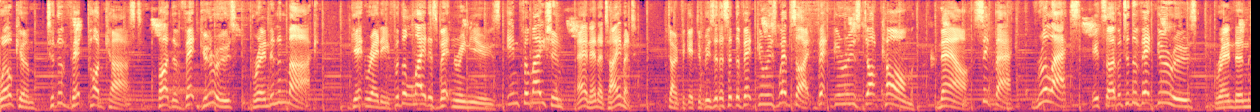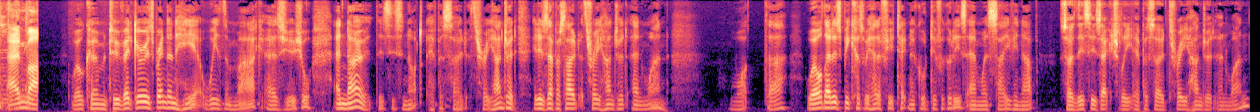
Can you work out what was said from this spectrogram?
Welcome to the Vet Podcast by the Vet Gurus, Brendan and Mark. Get ready for the latest veterinary news, information, and entertainment. Don't forget to visit us at the Vet Gurus website, vetgurus.com. Now, sit back, relax. It's over to the Vet Gurus, Brendan and Mark. Welcome to Vet Gurus. Brendan here with Mark as usual. And no, this is not episode 300. It is episode 301. What the? Well, that is because we had a few technical difficulties and we're saving up. So this is actually episode 301,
